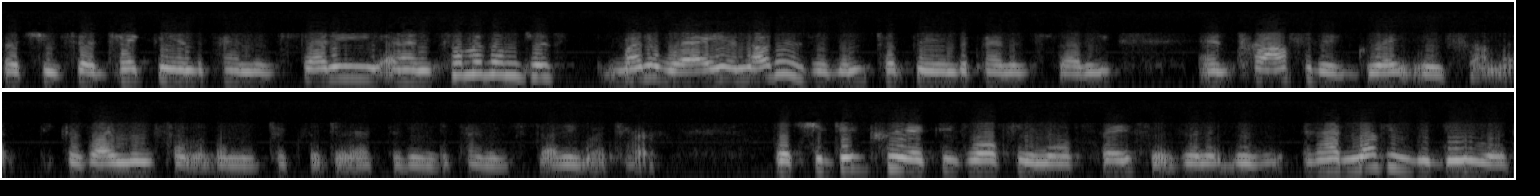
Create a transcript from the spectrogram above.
but she said, take the independent study. And some of them just went away, and others of them took the independent study and profited greatly from it because I knew some of them who took the directed independent study with her. But she did create these all-female spaces, and it was it had nothing to do with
